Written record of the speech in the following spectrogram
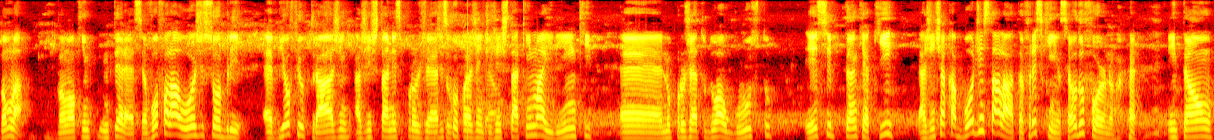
vamos lá, vamos ao que interessa. Eu vou falar hoje sobre é, biofiltragem. A gente está nesse projeto. Desculpa, gente, a gente está aqui em Mairink, é, no projeto do Augusto. Esse tanque aqui, a gente acabou de instalar, tá fresquinho, saiu do forno. então,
